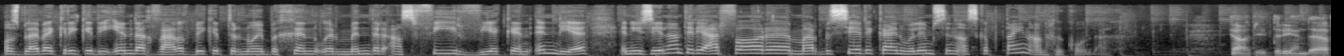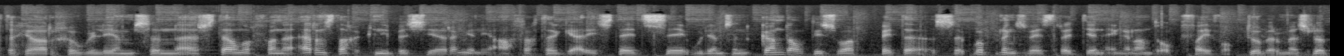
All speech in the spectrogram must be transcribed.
Ons bly by krieket die eendag wêreldbeker toernooi begin oor minder as 4 weke in Indië en Nieu-Seeland het die ervare maar beseerde Kane Williamson as kaptein aangekondig. Ja, die 33-jarige Williamson herstel nog van 'n ernstige kniebesering en die afrigter Gary Stead sê Williamson kan dalk die swart pette se openingswedstryd teen Engeland op 5 Oktober misloop.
